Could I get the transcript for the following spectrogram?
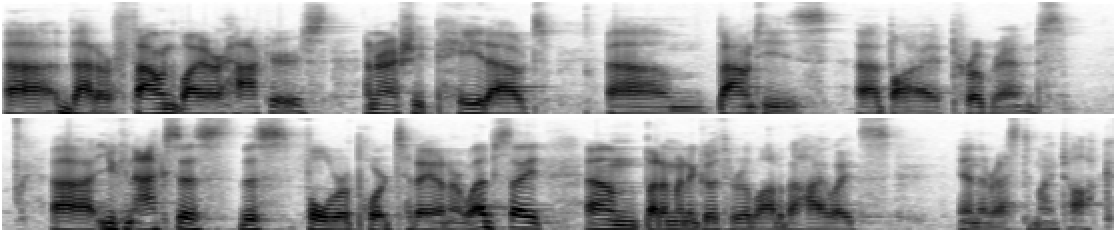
uh, that are found by our hackers and are actually paid out um, bounties uh, by programs. Uh, you can access this full report today on our website, um, but I'm going to go through a lot of the highlights in the rest of my talk.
